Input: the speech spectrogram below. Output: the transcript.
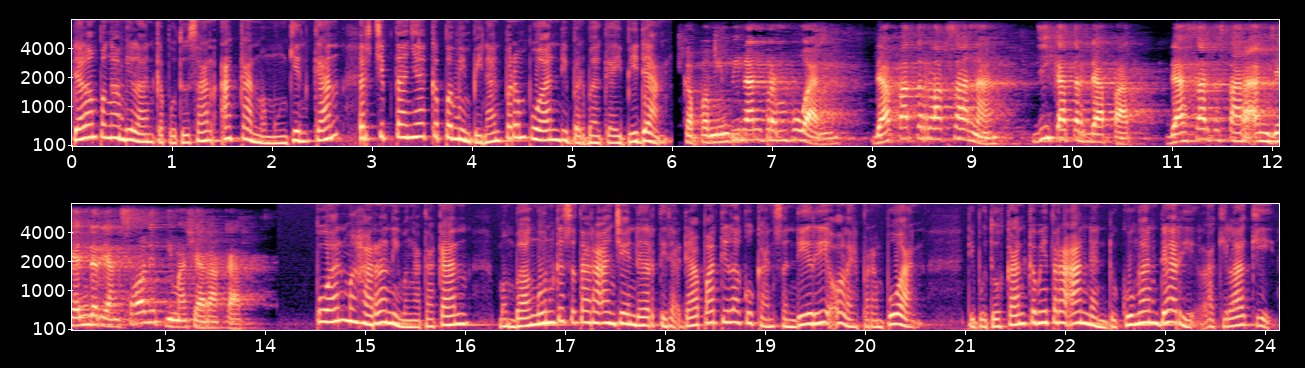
dalam pengambilan keputusan akan memungkinkan terciptanya kepemimpinan perempuan di berbagai bidang. Kepemimpinan perempuan dapat terlaksana jika terdapat dasar kesetaraan gender yang solid di masyarakat Puan Maharani mengatakan membangun kesetaraan gender tidak dapat dilakukan sendiri oleh perempuan. Dibutuhkan kemitraan dan dukungan dari laki-laki.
